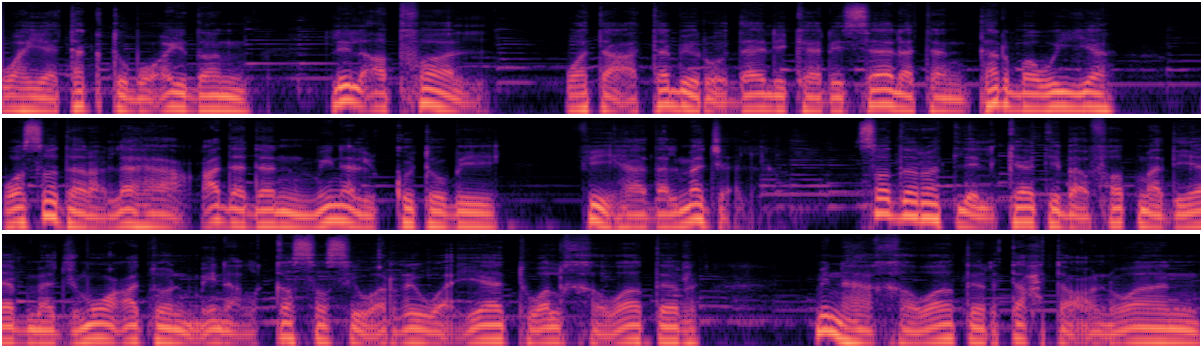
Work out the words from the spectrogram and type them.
وهي تكتب أيضا للأطفال وتعتبر ذلك رسالة تربوية وصدر لها عددا من الكتب في هذا المجال. صدرت للكاتبة فاطمة دياب مجموعة من القصص والروايات والخواطر منها خواطر تحت عنوان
